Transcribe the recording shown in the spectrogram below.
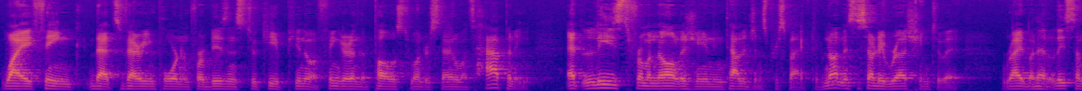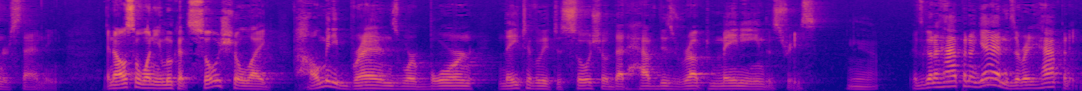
why I think that's very important for business to keep, you know, a finger in the pulse to understand what's happening, at least from a knowledge and intelligence perspective, not necessarily rushing to it, right? But at least understanding. And also when you look at social, like how many brands were born natively to social that have disrupted many industries? Yeah. It's gonna happen again, it's already happening.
